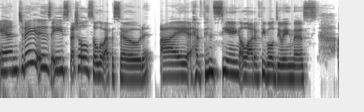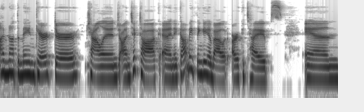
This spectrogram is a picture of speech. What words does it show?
And today is a special solo episode. I have been seeing a lot of people doing this I'm not the main character challenge on TikTok, and it got me thinking about archetypes. And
